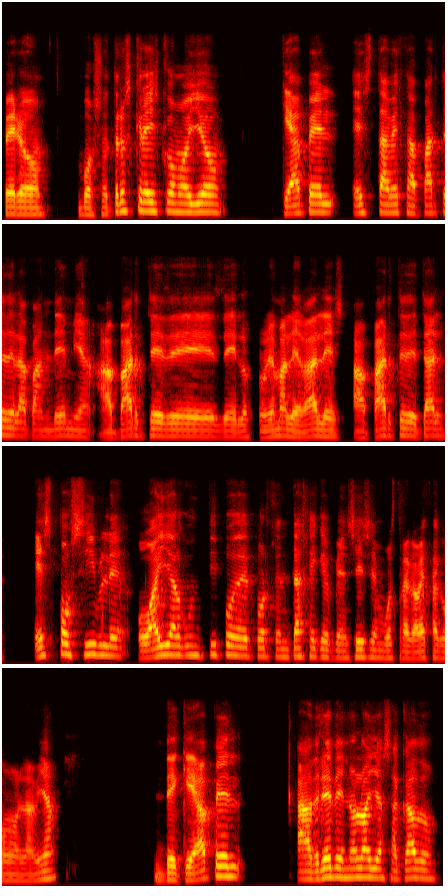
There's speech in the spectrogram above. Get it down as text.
pero ¿vosotros creéis como yo que Apple esta vez, aparte de la pandemia, aparte de, los problemas legales, aparte de tal, ¿es posible o hay algún tipo de porcentaje que penséis en vuestra cabeza como en la mía, de que Apple adrede no lo haya sacado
